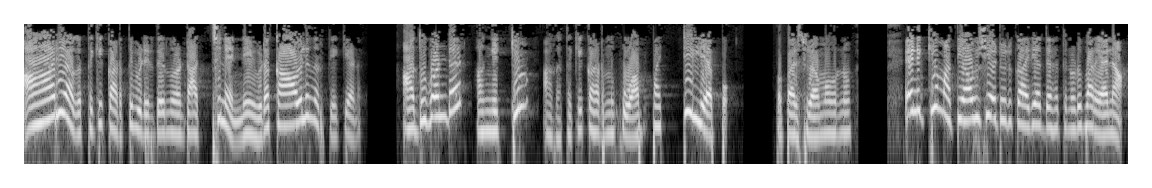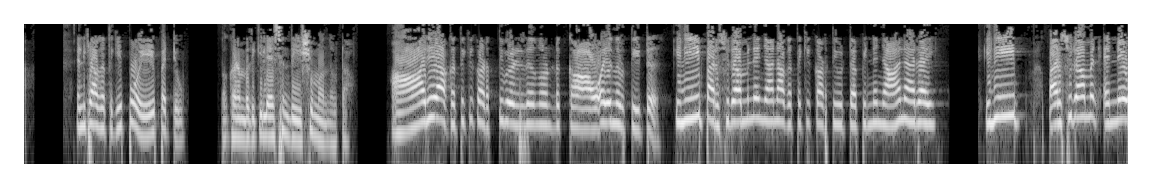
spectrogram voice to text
ആരും അകത്തേക്ക് കടത്തി വിടരുതെന്ന് പറഞ്ഞിട്ട് അച്ഛൻ എന്നെ ഇവിടെ കാവൽ നിർത്തിയൊക്കെയാണ് അതുകൊണ്ട് അങ്ങയ്ക്കും അകത്തേക്ക് കടന്നു പോവാൻ പറ്റില്ല അപ്പോ. അപ്പൊ പരശുരാമ പറഞ്ഞു എനിക്കും അത്യാവശ്യമായിട്ട് ഒരു കാര്യം അദ്ദേഹത്തിനോട് പറയാനാ. എനിക്ക് അകത്തേക്ക് പോയേ പറ്റൂ. അപ്പൊ ഗണപതിക്ക് ലേശം ദേഷ്യം വന്നു കേട്ടോ. ആരെ അകത്തേക്ക് കടത്തി വിടരുതെന്നുകൊണ്ട് കാവലെ നിർത്തിയിട്ട്. ഇനി പരശുരാമനെ ഞാൻ അകത്തേക്ക് കടത്തി വിട്ട പിന്നെ ഞാൻ ആരായി? ഇനി പരശുരാമൻ എന്നെ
